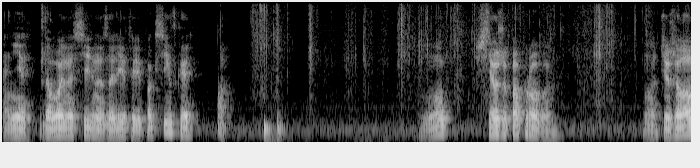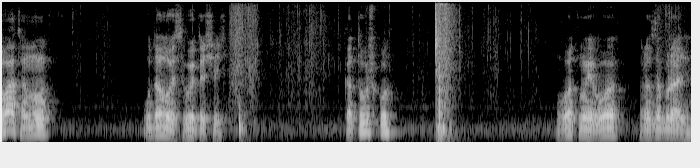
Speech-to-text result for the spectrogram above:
Они довольно сильно залиты эпоксидкой. Ну, все же попробуем. Вот, тяжеловато, но удалось вытащить катушку. Вот мы его разобрали.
